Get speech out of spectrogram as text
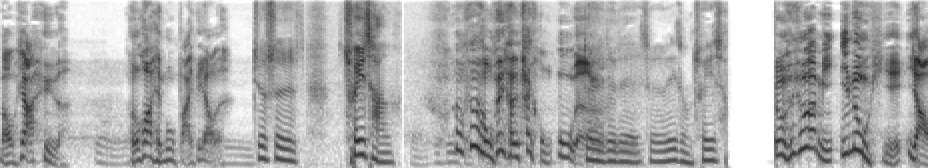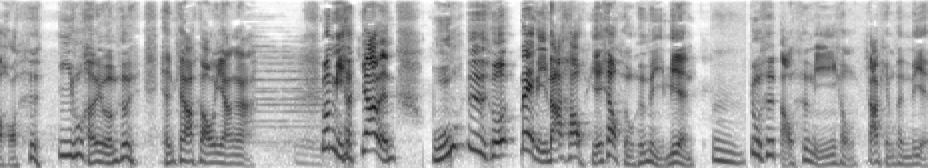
老下去了，荷花全部白掉了，就是摧残，这种非常太恐怖了。对对对，就是一种摧残。有人说你一路邪教哦，是几乎很有人会全家遭殃啊。说米和家人不是说被你拉到学校组织里面，嗯就是导致米英雄家庭分裂。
